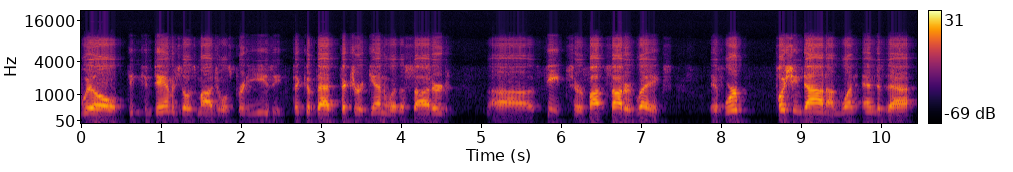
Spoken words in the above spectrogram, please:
will can damage those modules pretty easy. Think of that picture again where the soldered uh, feet or soldered legs. If we're pushing down on one end of that,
